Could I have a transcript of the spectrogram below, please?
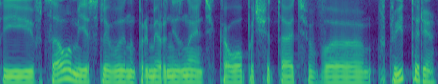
И в целом, если вы, например, не знаете, кого почитать в, в Твиттере,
